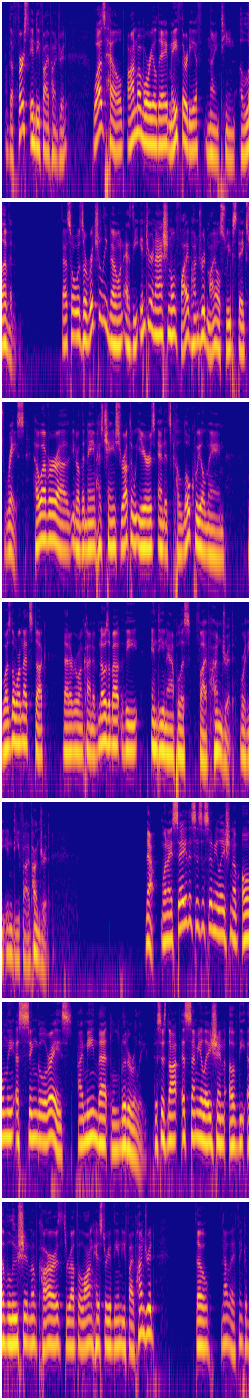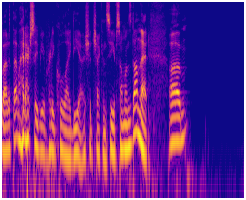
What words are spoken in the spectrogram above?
The first Indy 500 was held on Memorial Day, May 30th, 1911. Uh, so it was originally known as the International 500 Mile Sweepstakes Race. However, uh, you know the name has changed throughout the years, and its colloquial name was the one that stuck that everyone kind of knows about the Indianapolis 500 or the Indy 500. Now, when I say this is a simulation of only a single race, I mean that literally. This is not a simulation of the evolution of cars throughout the long history of the Indy 500, though now that I think about it, that might actually be a pretty cool idea. I should check and see if someone's done that. Um,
